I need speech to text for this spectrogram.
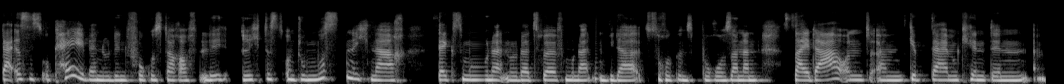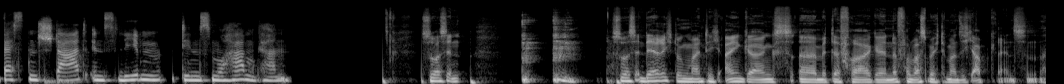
da ist es okay, wenn du den Fokus darauf richtest und du musst nicht nach sechs Monaten oder zwölf Monaten wieder zurück ins Büro, sondern sei da und ähm, gib deinem Kind den besten Start ins Leben, den es nur haben kann. Sowas in, sowas in der Richtung meinte ich eingangs äh, mit der Frage, ne, von was möchte man sich abgrenzen?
